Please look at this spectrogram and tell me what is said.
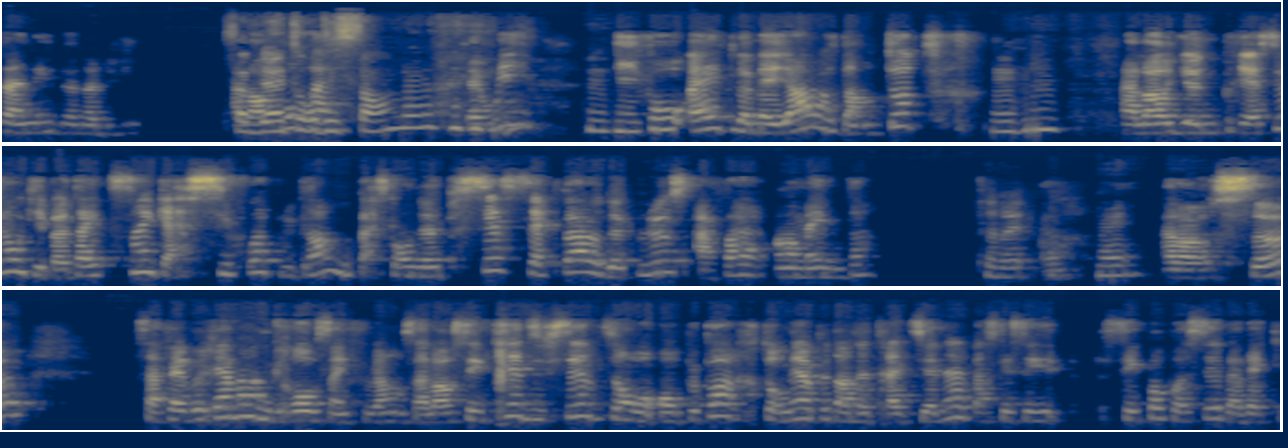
années de notre vie. Ça devient étourdissant, là. ben oui, il faut être le meilleur dans tout. Mm-hmm. Alors, il y a une pression qui est peut-être cinq à six fois plus grande parce qu'on a six secteurs de plus à faire en même temps. C'est vrai. Alors, ça, ça fait vraiment une grosse influence. Alors, c'est très difficile. On ne peut pas retourner un peu dans notre traditionnel parce que c'est n'est pas possible avec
